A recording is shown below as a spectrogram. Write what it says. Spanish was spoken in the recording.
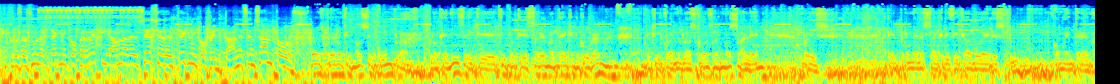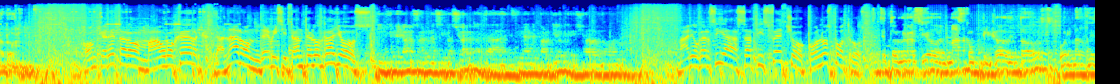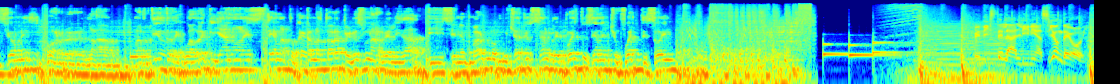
En Cruz Azul el técnico Ferretti habla del cese del técnico Fentanes en Santos. Yo espero que no se cumpla lo que dice, que equipo que estrena técnico gana, de que cuando las cosas no salen, pues el primer sacrificado eres tú como entrenador. Con Querétaro, Mauro Herc ganaron de visitante los Gallos. Y generamos alguna situación hasta el final del partido que ya no Mario García satisfecho con los potros. Este torneo ha sido el más complicado de todos por las lesiones, por la partida de jugadores que ya no es tema tocarlo hasta ahora, pero es una realidad. Y sin embargo, los muchachos se han repuesto y se han hecho fuertes hoy. Pediste la alineación de hoy.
